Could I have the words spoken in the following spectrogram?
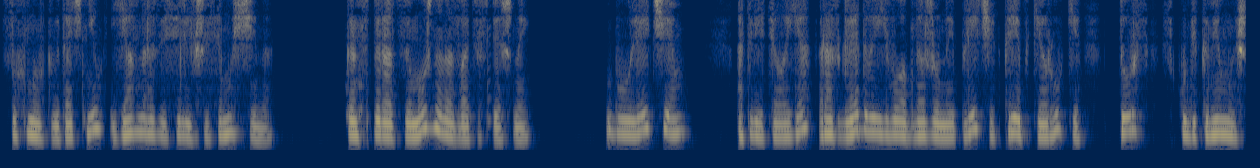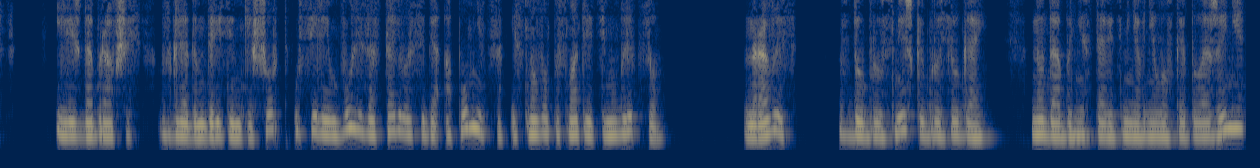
С ухмылкой уточнил явно развеселившийся мужчина. Конспирацию можно назвать успешной? Более чем, ответила я, разглядывая его обнаженные плечи, крепкие руки, торс с кубиками мышц. И лишь добравшись взглядом до резинки шорт, усилием воли заставила себя опомниться и снова посмотреть ему в лицо. Нравлюсь? с доброй усмешкой бросил Гай. Но дабы не ставить меня в неловкое положение,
